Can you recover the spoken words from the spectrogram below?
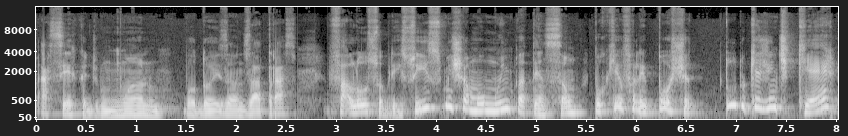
há cerca de um ano ou dois anos atrás, falou sobre isso. E isso me chamou muito a atenção, porque eu falei, poxa, tudo que a gente quer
